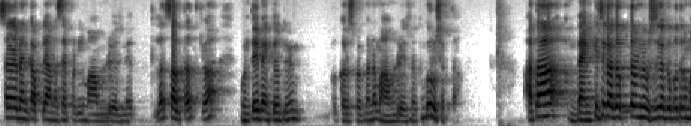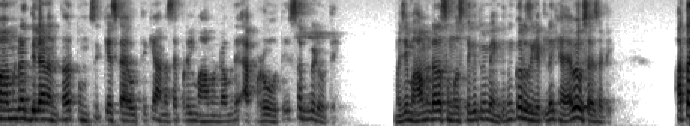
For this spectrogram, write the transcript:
सगळ्या बँका आपल्या अनासाहेब पाटील महामंडळ योजनेतला चालतात किंवा कोणत्याही बँकेतून तुम्ही कर्ज प्रकरण महामंडळ योजनेतून करू शकता. आता बँकेचे कागदपत्र आणि व्यवसाय कागदपत्र महामंडळात दिल्यानंतर तुमचे केस काय होते की अनासाहेब पाटील महामंडळामध्ये अप्रूव्ह होते सबमिट होते. म्हणजे महामंडळाला समजतं की तुम्ही बँकेतून कर्ज घेतलं ह्या या व्यवसायासाठी. आता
